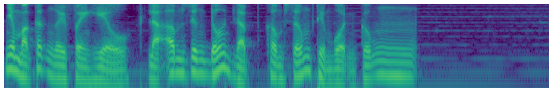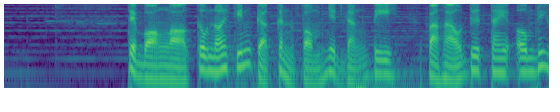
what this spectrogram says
Nhưng mà các người phải hiểu Là âm dương đối lập Không sớm thì muộn cũng Thầy bò ngỏ câu nói khiến cả căn phòng như lắng đi. Bà Hảo đưa tay ôm lấy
